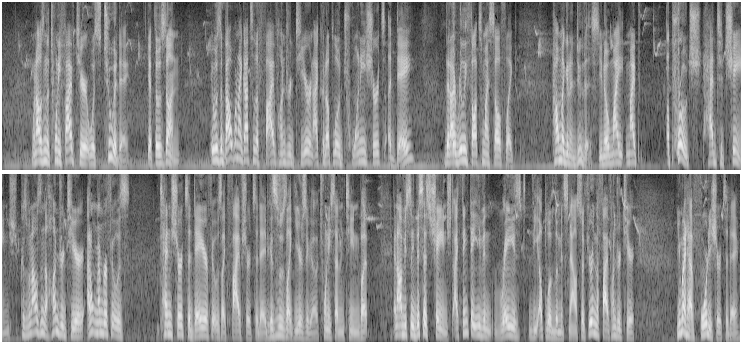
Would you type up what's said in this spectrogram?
When I was in the 25 tier, it was two a day, get those done. It was about when I got to the 500 tier and I could upload 20 shirts a day that I really thought to myself, like, how am I gonna do this? You know, my, my approach had to change because when I was in the 100 tier, I don't remember if it was 10 shirts a day or if it was like five shirts a day because this was like years ago, 2017. But, and obviously this has changed. I think they even raised the upload limits now. So if you're in the 500 tier, you might have 40 shirts a day.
